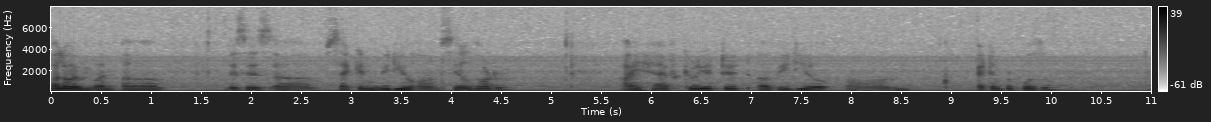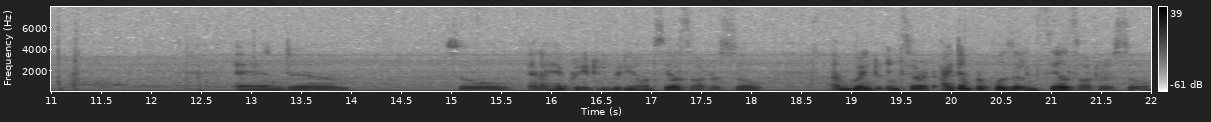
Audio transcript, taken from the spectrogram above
hello everyone. Um, this is um, second video on sales order. I have created a video on item proposal. And um, so and I have created a video on sales order. So I'm going to insert item proposal in sales order. So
